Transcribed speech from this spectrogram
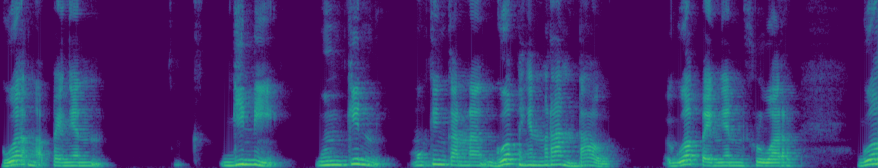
Gue nggak pengen gini. Mungkin mungkin karena gue pengen merantau. Gue pengen keluar gue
